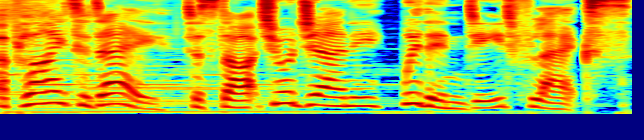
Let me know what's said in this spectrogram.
Apply today to start your journey with Indeed Flex.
